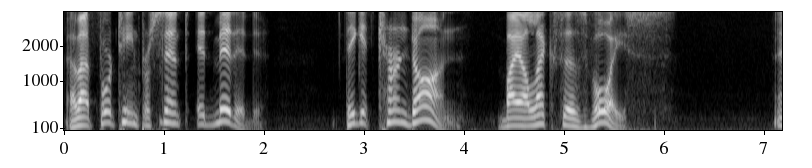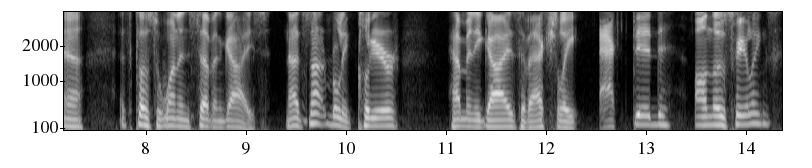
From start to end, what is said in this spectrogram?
About 14% admitted they get turned on by Alexa's voice. Yeah, that's close to one in seven guys. Now, it's not really clear how many guys have actually acted on those feelings,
